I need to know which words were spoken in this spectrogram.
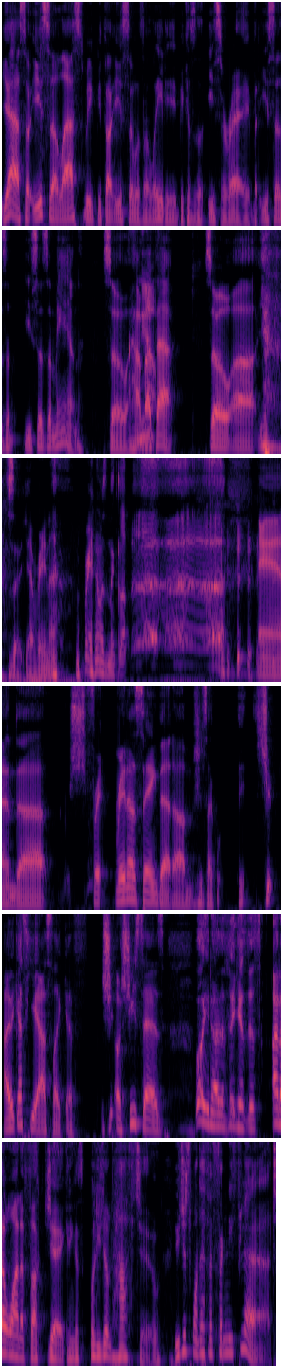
Yeah. So Issa last week we thought Issa was a lady because of Issa Rae, but Issa's a Issa's a man. So how about Yeah. that? So uh yeah, so yeah, Rayna Rayna was in the club. and uh Rayna is saying that um she's like she, I guess he asked like if she oh she says well, you know, the thing is this, I don't want to fuck Jake. And he goes, well, you don't have to. You just want to have a friendly flirt.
